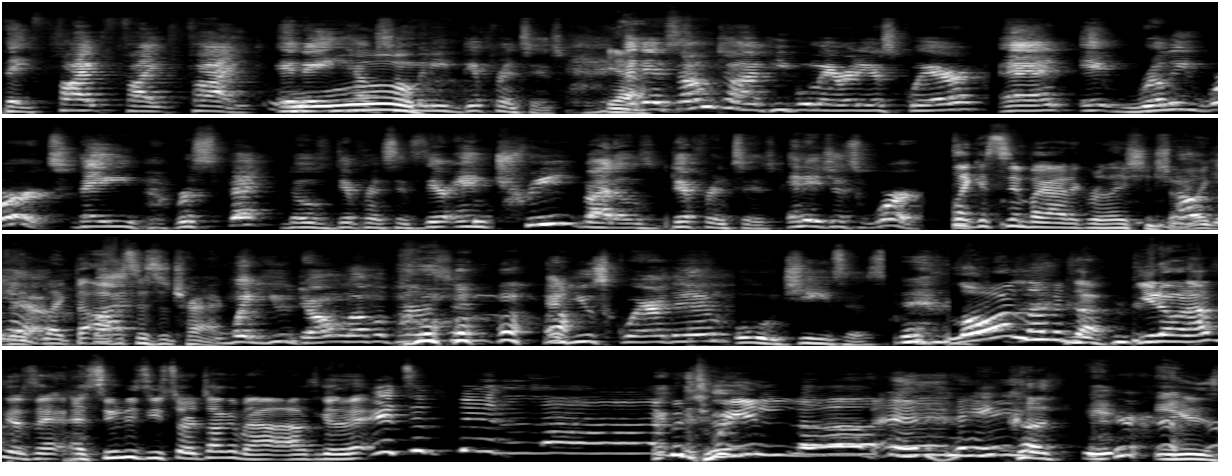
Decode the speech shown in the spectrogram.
they fight, fight, fight, and they have so many differences. yeah. And then sometimes people marry their square and it really works. They respect those differences. They're intrigued by those differences and it just works. like a symbiotic relationship. Oh, like, the- yeah, like the but opposites attract. When you don't love a person and you square them, oh Jesus. Lord love it up. You know what I was gonna say? As soon as you started talking about, it, I was gonna. It's a thin line between love and hate, because it is,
